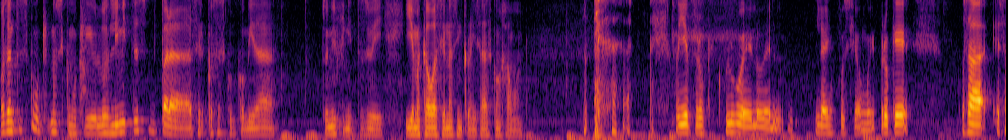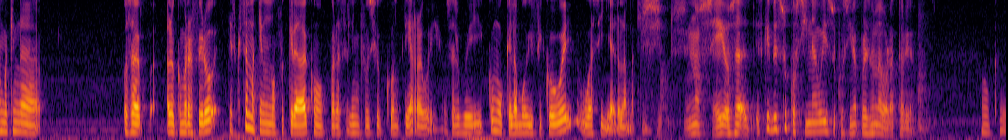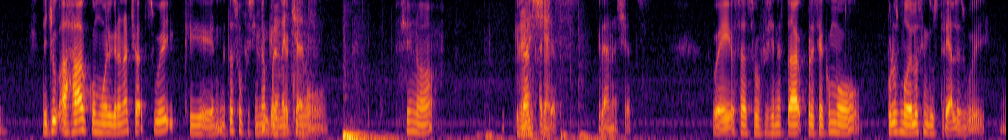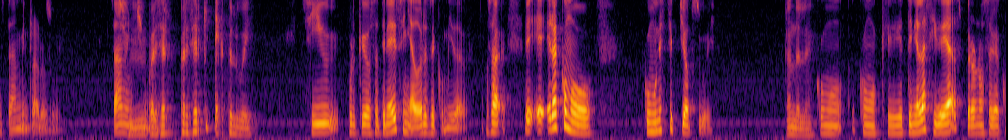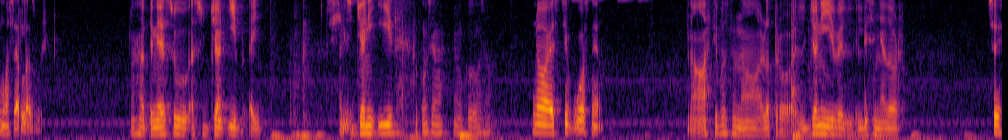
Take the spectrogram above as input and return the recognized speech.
O sea, entonces como que, no sé, como que los límites para hacer cosas con comida son infinitos, güey. Y yo me acabo de hacer unas sincronizadas con jamón. Oye, pero qué cool, güey, lo de la infusión, güey. Pero que, o sea, esa máquina, o sea, a lo que me refiero es que esa máquina no fue creada como para hacer la infusión con tierra, güey. O sea, el güey como que la modificó, güey, o así ya era la máquina. no sé, o sea, es que ves su cocina, güey, su cocina parece un laboratorio. Ok. De hecho, ajá, como el Grana Chats, güey, que neta su oficina Grana Chats. Como... Sí, ¿no? Grana Chats. Grana Chats. Güey, o sea, su oficina está, parecía como puros modelos industriales, güey. Estaban bien raros, güey. Estaban bien chidos. Parecía, parecía arquitecto el güey. Sí, porque, o sea, tenía diseñadores de comida, güey. O sea, e, e, era como, como un Steve Jobs, güey. Ándale. Como, como que tenía las ideas, pero no sabía cómo hacerlas, güey. Ajá, tenía a su, a su John Eve ahí. Sí. A su Johnny Eve. ¿Cómo se llama? No, ¿cómo se llama? No, Steve Wozniak. No, Steve Wozniak no, el otro. El Johnny Eve, el, diseñador. Sí.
